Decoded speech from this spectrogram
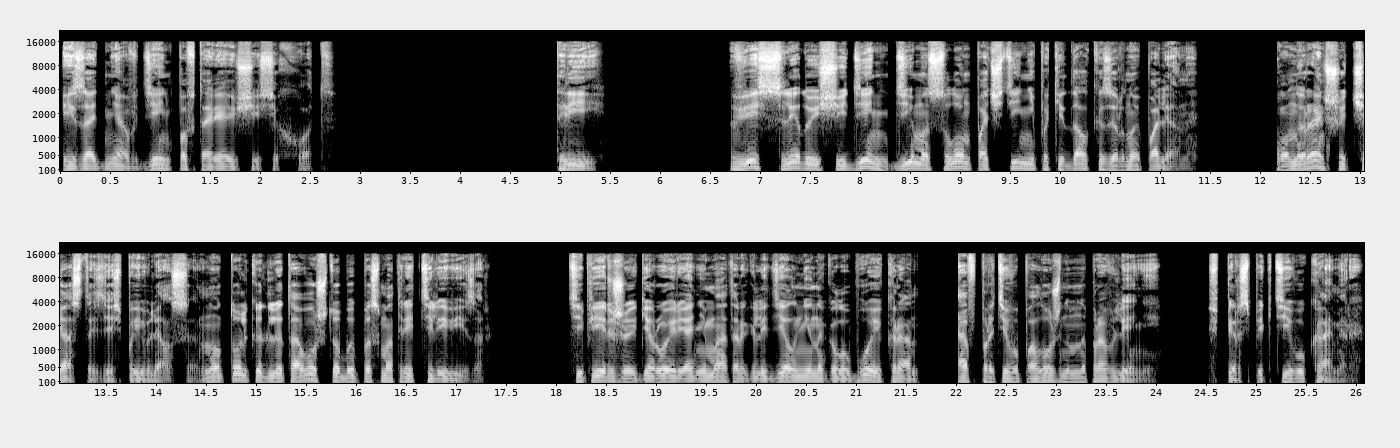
изо дня в день повторяющийся ход. 3. Весь следующий день Дима Слон почти не покидал козырной поляны. Он и раньше часто здесь появлялся, но только для того, чтобы посмотреть телевизор. Теперь же герой-реаниматор глядел не на голубой экран, а в противоположном направлении, в перспективу камеры.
